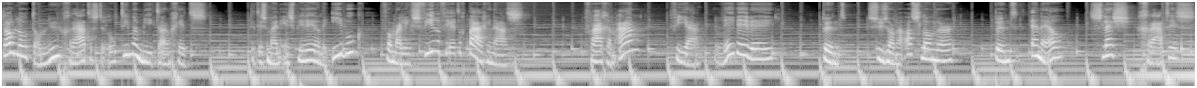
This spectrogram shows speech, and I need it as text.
Download dan nu gratis de Ultieme MeTime Gids. Dit is mijn inspirerende e-book van maar liefst 44 pagina's. Vraag hem aan via www.suzanneaslander.nl slash gratis.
